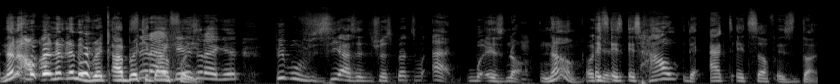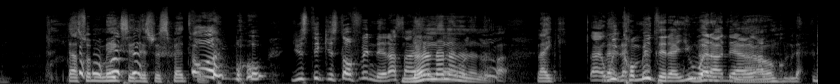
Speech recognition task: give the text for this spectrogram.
No, no. I'll- let, let me break. I'll break say it down again, for say you. that again. People see it as a disrespectful act, but it's not. No, Okay. it's, it's it's how the act itself is done. That's what makes it disrespectful. Oh, bro, you stick your stuff in there. That's how No, no, no, no, Like, no, no, no. Like, Like we committed, and you went out there no, and, that- and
